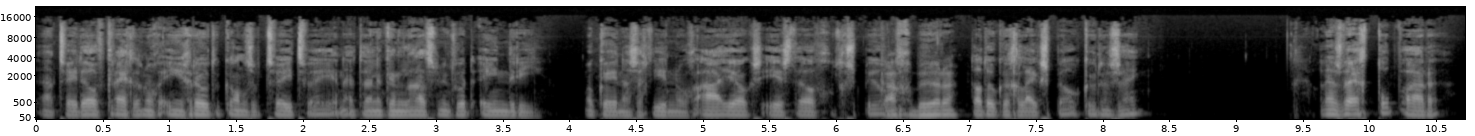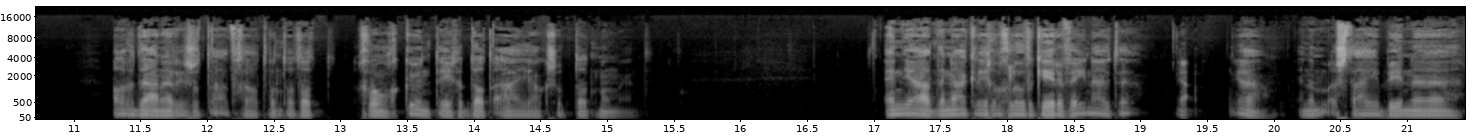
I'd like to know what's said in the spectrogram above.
Nou, tweede helft krijgt er nog één grote kans op 2-2. En uiteindelijk in de laatste minuut wordt 1-3. Oké, dan zegt hier nog Ajax, eerste helft goed gespeeld. Kan gebeuren. Dat ook een gelijkspel kunnen zijn. Alleen als we echt top waren, hadden we daar een resultaat gehad. Want dat had gewoon gekund tegen dat Ajax op dat moment. En ja, daarna kregen we geloof ik Heerenveen uit, hè? Ja. Ja, en dan sta je binnen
